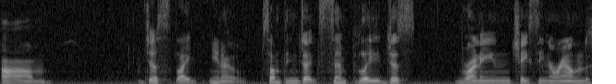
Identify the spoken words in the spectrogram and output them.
um just like you know something like simply just running chasing around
